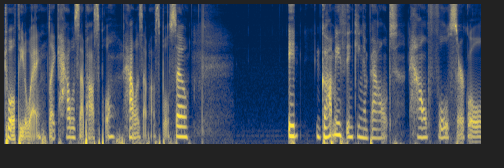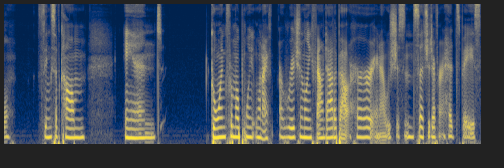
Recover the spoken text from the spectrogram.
12 feet away. Like, how is that possible? How is that possible? So, it got me thinking about how full circle things have come and going from a point when I originally found out about her and I was just in such a different headspace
